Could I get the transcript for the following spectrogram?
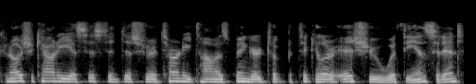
Kenosha County Assistant District Attorney Thomas Binger took particular issue with the incident.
